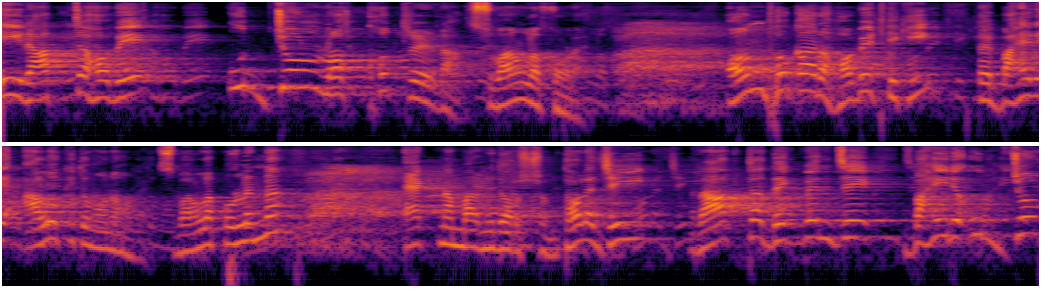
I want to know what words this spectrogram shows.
এই রাতটা হবে উজ্জ্বল নক্ষত্রের রাত। পড়ে অন্ধকার হবে ঠিকই তাই বাহিরে আলোকিত মনে হবে। বাংলা পড়লেন না? এক নাম্বার নিদর্শন। তাহলে যেই রাতটা দেখবেন যে বাহিরে উজ্জ্বল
